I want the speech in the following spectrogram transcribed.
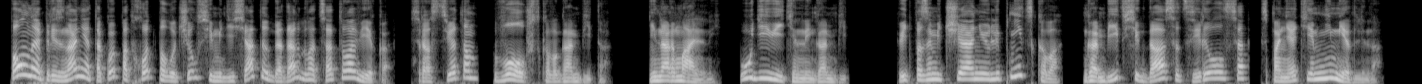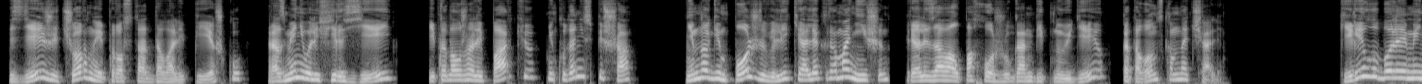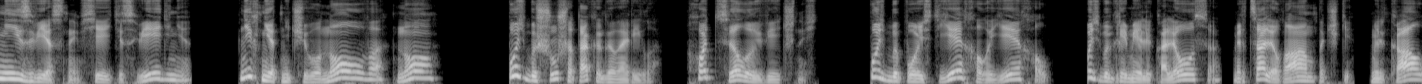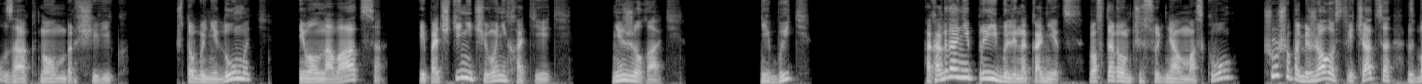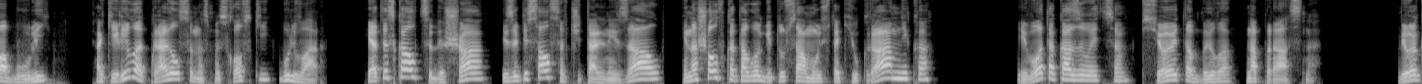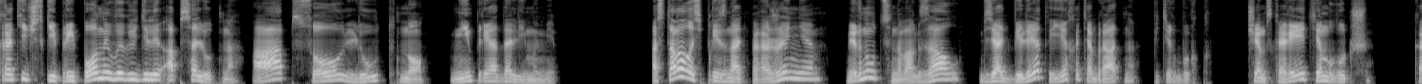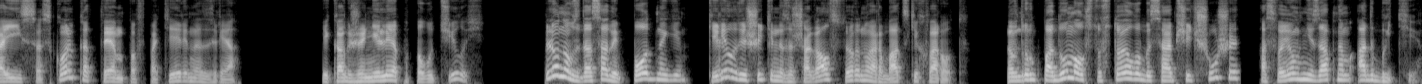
Полное признание такой подход получил в 70-х годах 20 -го века с расцветом волжского гамбита. Ненормальный, удивительный гамбит. Ведь по замечанию Лепницкого, гамбит всегда ассоциировался с понятием «немедленно». Здесь же черные просто отдавали пешку, разменивали ферзей и продолжали партию никуда не спеша. Немногим позже великий Олег Романишин реализовал похожую гамбитную идею в каталонском начале. Кириллу более-менее известны все эти сведения, в них нет ничего нового, но... Пусть бы Шуша так и говорила, хоть целую вечность. Пусть бы поезд ехал и ехал, пусть бы гремели колеса, мерцали лампочки, мелькал за окном борщевик. Чтобы не думать, не волноваться и почти ничего не хотеть, не желать, не быть. А когда они прибыли, наконец, во втором часу дня в Москву, Шуша побежала встречаться с бабулей, а Кирилл отправился на Смысловский бульвар. И отыскал ЦДШ, и записался в читальный зал, и нашел в каталоге ту самую статью Крамника. И вот, оказывается, все это было напрасно. Бюрократические препоны выглядели абсолютно, абсолютно непреодолимыми. Оставалось признать поражение, вернуться на вокзал, взять билет и ехать обратно в Петербург. Чем скорее, тем лучше. Каиса, сколько темпов потеряно зря. И как же нелепо получилось. Плюнув с досады под ноги, Кирилл решительно зашагал в сторону Арбатских ворот. Но вдруг подумал, что стоило бы сообщить Шуше о своем внезапном отбытии.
